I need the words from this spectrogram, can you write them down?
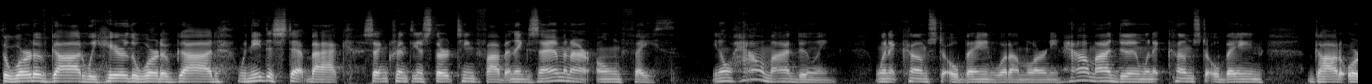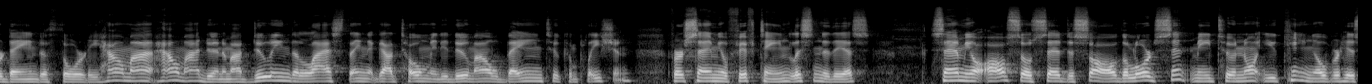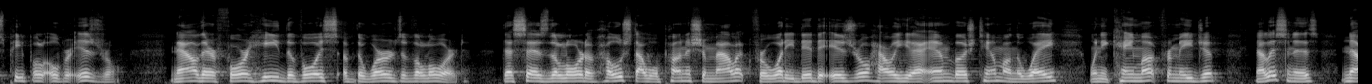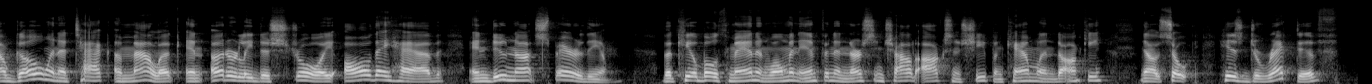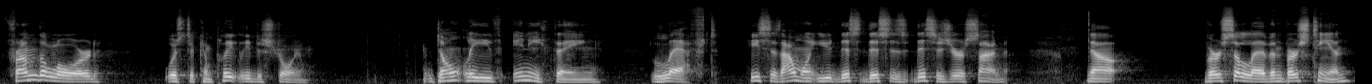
the Word of God, we hear the Word of God, we need to step back, 2 Corinthians 13 5, and examine our own faith. You know, how am I doing when it comes to obeying what I'm learning? How am I doing when it comes to obeying God ordained authority. How am I how am I doing? Am I doing the last thing that God told me to do? Am I obeying to completion? 1 Samuel 15, listen to this. Samuel also said to Saul, The Lord sent me to anoint you king over his people over Israel. Now therefore heed the voice of the words of the Lord. That says, The Lord of hosts, I will punish Amalek for what he did to Israel, how he ambushed him on the way when he came up from Egypt now listen to this. Now go and attack Amalek and utterly destroy all they have and do not spare them, but kill both man and woman, infant and nursing child, ox and sheep and camel and donkey. Now, so his directive from the Lord was to completely destroy them. Don't leave anything left. He says, I want you, this, this, is, this is your assignment. Now, verse 11, verse 10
